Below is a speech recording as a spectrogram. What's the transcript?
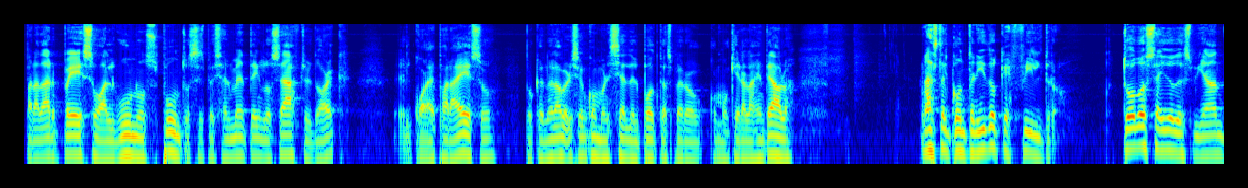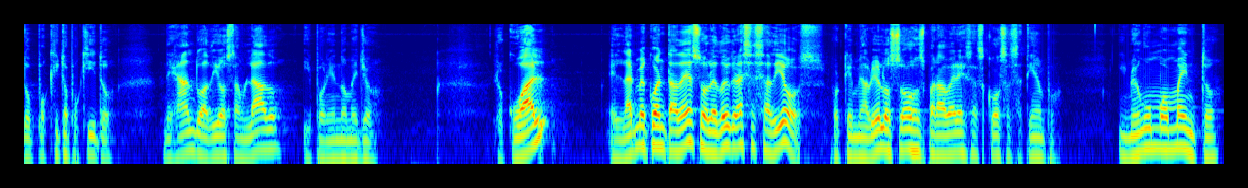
para dar peso a algunos puntos, especialmente en los After Dark, el cual es para eso, porque no es la versión comercial del podcast, pero como quiera la gente habla, hasta el contenido que filtro. Todo se ha ido desviando poquito a poquito, dejando a Dios a un lado y poniéndome yo. Lo cual, el darme cuenta de eso, le doy gracias a Dios, porque me abrió los ojos para ver esas cosas a tiempo. Y no en un momento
